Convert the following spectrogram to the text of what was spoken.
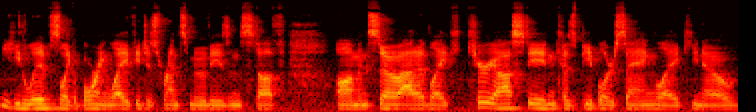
he lives like a boring life. He just rents movies and stuff. Um, and so out of like curiosity and because people are saying like you know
